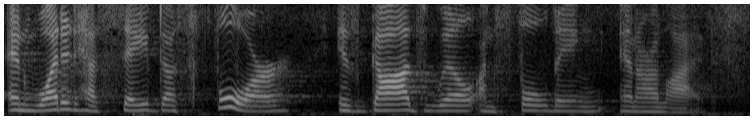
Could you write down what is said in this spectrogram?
And what it has saved us for is God's will unfolding in our lives.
